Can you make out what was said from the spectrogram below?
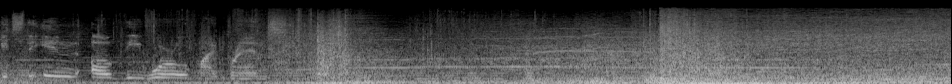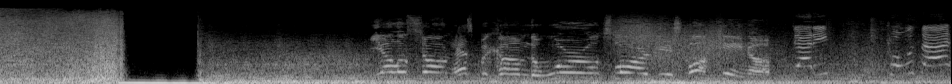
It's the end of the world, my friends. Yellowstone has become the world's largest volcano. Daddy, what was that?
